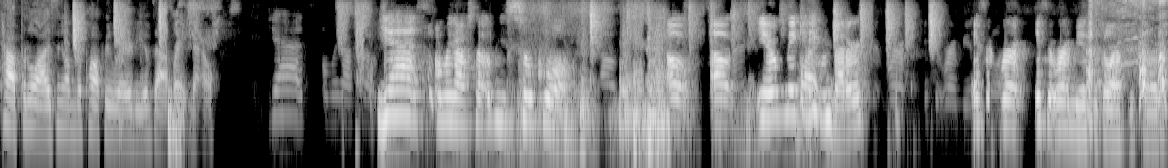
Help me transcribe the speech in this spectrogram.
capitalizing on the popularity of that right now. Yes. Oh my gosh. that would Yes. Oh my gosh, that would be so cool. Oh, oh, you know, make What? it even better If it were, if it were a if it were if it were a musical episode.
